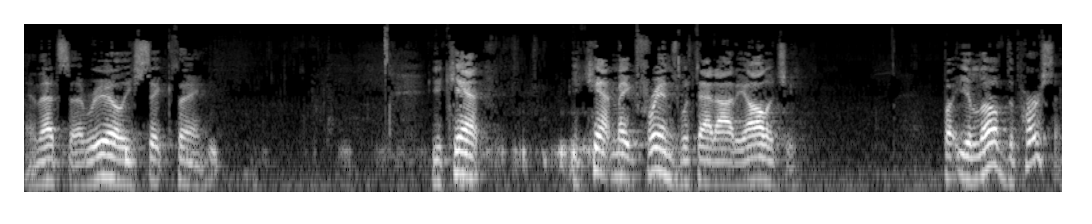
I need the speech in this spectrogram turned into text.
And that's a really sick thing. You can't you can't make friends with that ideology. But you love the person.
